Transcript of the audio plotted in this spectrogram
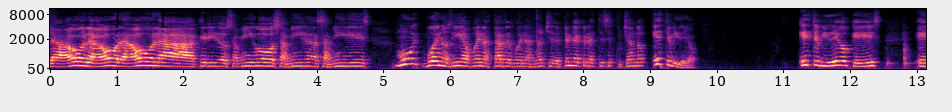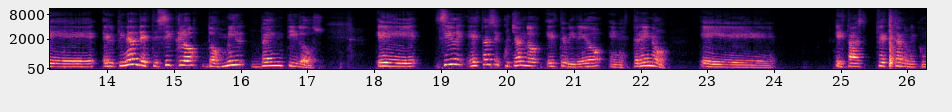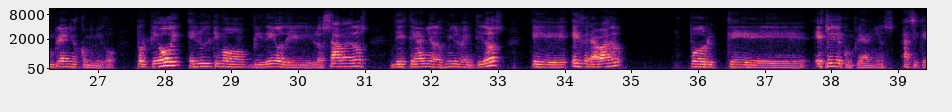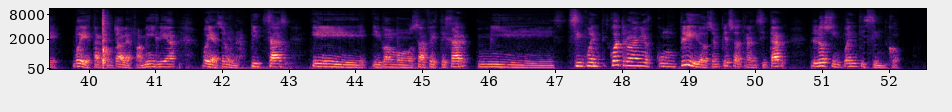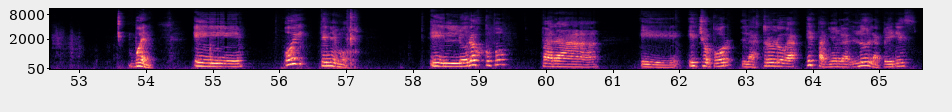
Hola, hola, hola, hola, queridos amigos, amigas, amigues. Muy buenos días, buenas tardes, buenas noches, depende a qué hora estés escuchando este video. Este video que es eh, el final de este ciclo 2022. Eh, si estás escuchando este video en estreno, eh, estás festejando mi cumpleaños conmigo. Porque hoy, el último video de los sábados de este año 2022, eh, es grabado porque estoy de cumpleaños. Así que voy a estar con toda la familia, voy a hacer unas pizzas y, vamos a festejar mis 54 años cumplidos. Empiezo a transitar los 55. Bueno, eh, hoy tenemos el horóscopo para eh, hecho por la astróloga española Lola Pérez,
